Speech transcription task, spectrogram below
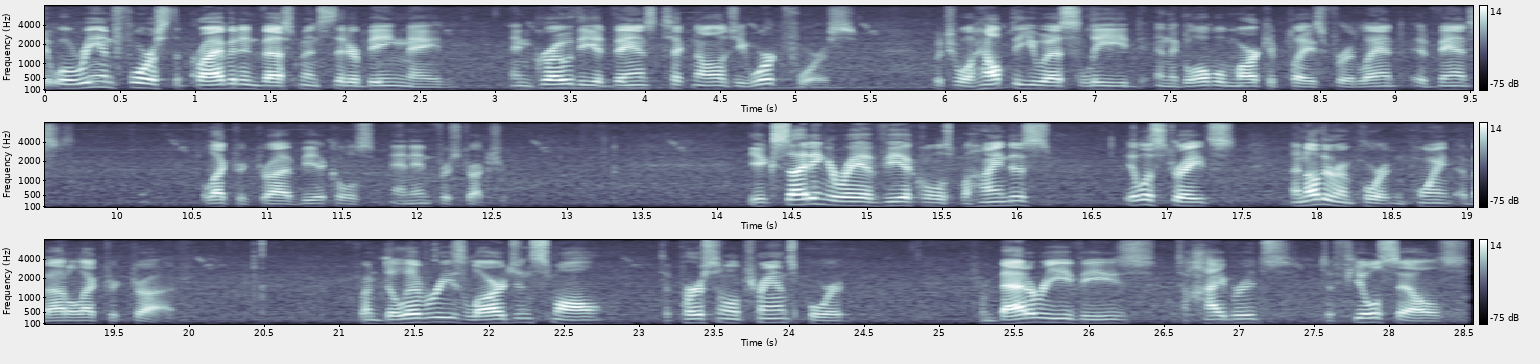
It will reinforce the private investments that are being made and grow the advanced technology workforce, which will help the U.S. lead in the global marketplace for advanced electric drive vehicles and infrastructure. The exciting array of vehicles behind us illustrates another important point about electric drive. From deliveries large and small to personal transport, from battery EVs to hybrids to fuel cells,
